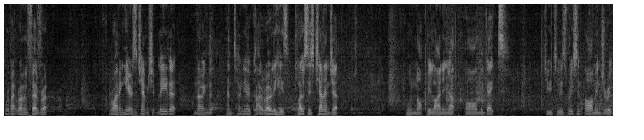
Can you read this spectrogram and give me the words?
What about Romain Febvre? Arriving here as a championship leader, knowing that Antonio Cairoli, his closest challenger, will not be lining up on the gate due to his recent arm injury.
